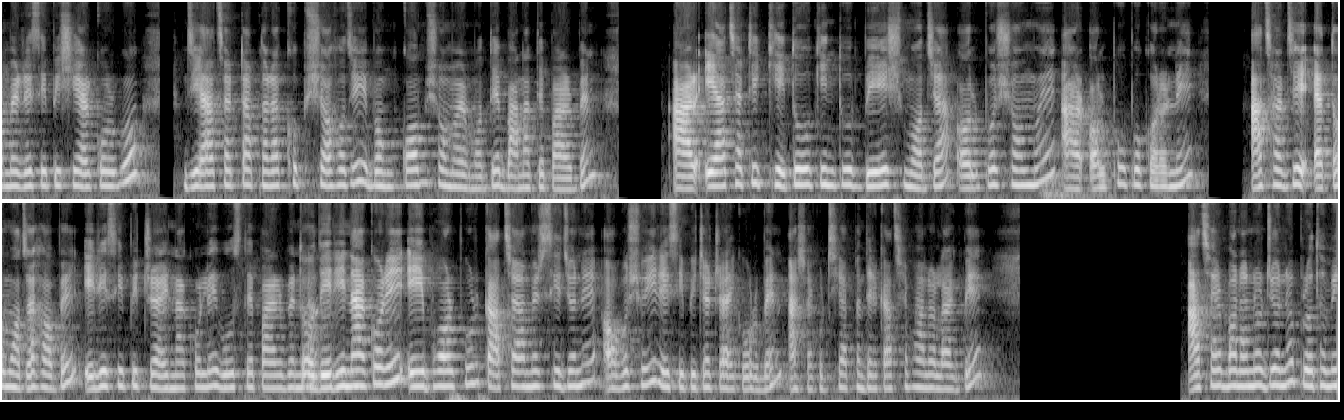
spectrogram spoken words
আমের রেসিপি শেয়ার করব, যে আচারটা আপনারা খুব সহজে এবং কম সময়ের মধ্যে বানাতে পারবেন। আর এই আচারটি খেতেও কিন্তু বেশ মজা, অল্প সময়ে আর অল্প উপকরণে আচার যে এত মজা হবে এই রেসিপি ট্রাই না করলে বুঝতে পারবেন তো দেরি না করে এই ভরপুর কাঁচা আমের সিজনে অবশ্যই রেসিপিটা ট্রাই করবেন। আশা করছি আপনাদের কাছে ভালো লাগবে। আচার বানানোর জন্য প্রথমে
